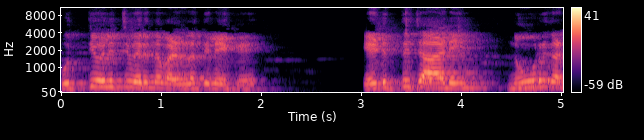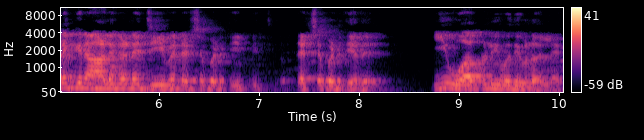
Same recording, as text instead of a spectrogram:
കുത്തിയൊലിച്ചു വരുന്ന വെള്ളത്തിലേക്ക് എടുത്തു ചാടി നൂറുകണക്കിന് ആളുകളുടെ ജീവൻ രക്ഷപ്പെടുത്തി രക്ഷപ്പെടുത്തിയത് ഈ യുവാക്കളും യുവതികളും അല്ലേ?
